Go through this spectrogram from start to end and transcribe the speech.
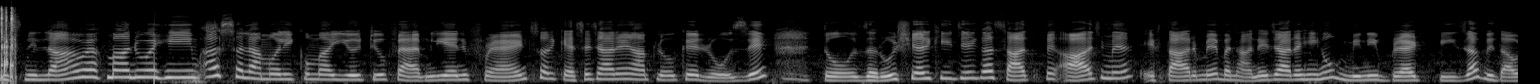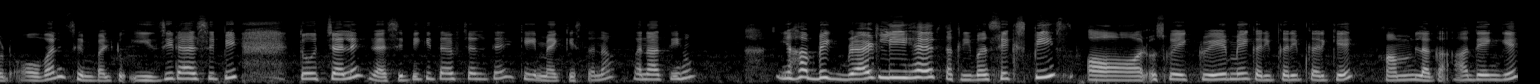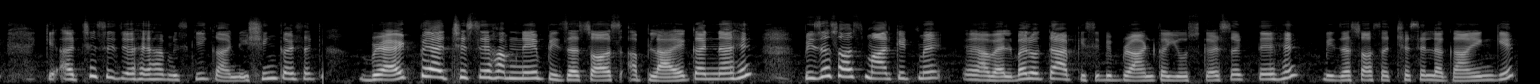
बिसमीम वालेकुम my YouTube family and friends. और कैसे जा रहे हैं आप लोगों के रोज़े? तो ज़रूर शेयर कीजिएगा। साथ में आज मैं इफ़ार में बनाने जा रही हूँ mini bread pizza without oven, simple to easy recipe. तो चलें, रेसिपी की तरफ़ चलते हैं कि मैं किस तरह बनाती हूँ। यहाँ बिग ब्रेड ली है तकरीबन सिक्स पीस और उसको एक ट्रे में करीब करीब करके हम लगा देंगे कि अच्छे से जो है हम इसकी गार्निशिंग कर सकें। ब्रेड पे अच्छे से हमने पिज़्ज़ा सॉस अप्लाई करना है। पिज़्ज़ा सॉस मार्केट में अवेलेबल होता है, आप किसी भी ब्रांड का यूज़ कर सकते हैं। पिज़्ज़ा सॉस अच्छे से लगाएँगे।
